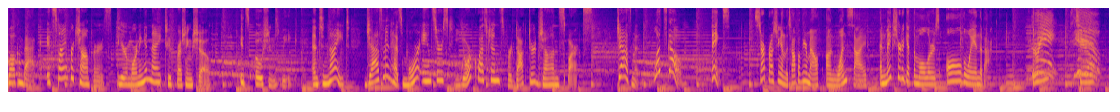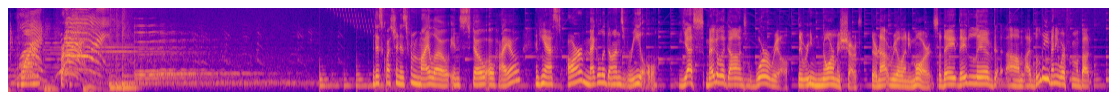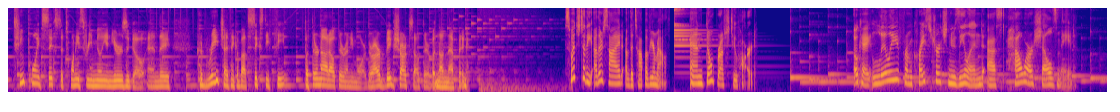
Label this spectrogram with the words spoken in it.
Welcome back. It's time for Chompers, your morning and night toothbrushing show. It's Oceans Week, and tonight, Jasmine has more answers to your questions for Dr. John Sparks. Jasmine, let's go. Thanks. Start brushing on the top of your mouth on one side and make sure to get the molars all the way in the back. Three, two, one, brush. This question is from Milo in Stow, Ohio, and he asked Are megalodons real? Yes, megalodons were real. They were enormous sharks. They're not real anymore. So they, they lived, um, I believe, anywhere from about 2.6 to 23 million years ago. And they could reach, I think, about 60 feet, but they're not out there anymore. There are big sharks out there, but none that big. Switch to the other side of the top of your mouth and don't brush too hard. Okay, Lily from Christchurch, New Zealand asked, How are shells made?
